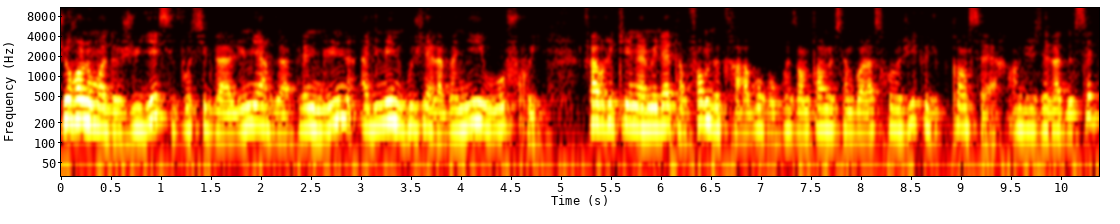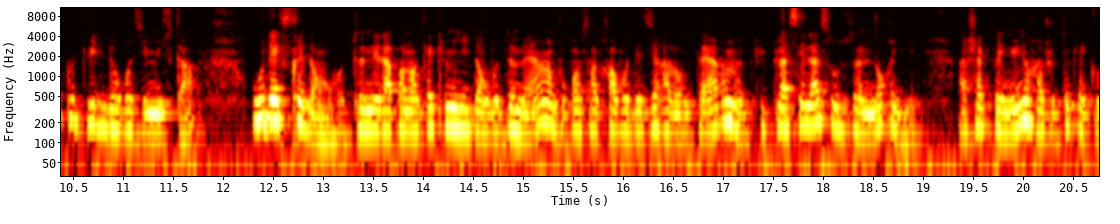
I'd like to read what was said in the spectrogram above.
Durant le mois de juillet, si possible à la lumière de la pleine lune, allumez une bougie à la vanille ou aux fruits. Fabriquez une amulette en forme de crabe représentant le symbole astrologique du cancer. Enduisez-la de 7 gouttes d'huile de rosier muscat ou d'extrait d'ambre. Tenez-la pendant quelques minutes dans vos deux mains, vous consacrez vos désirs à long terme, puis placez-la sous un oreiller. À chaque pleine lune, rajoutez quelques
